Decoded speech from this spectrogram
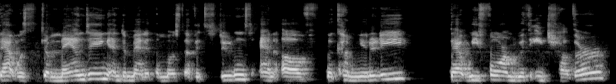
that was demanding and demanded the most of its students and of the community that we formed with each other.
